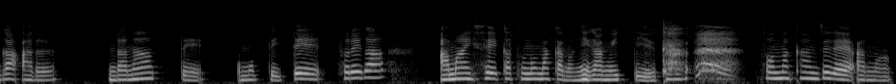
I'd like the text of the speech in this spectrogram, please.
があるんだなっって思っていてそれが甘い生活の中の苦みっていうか そんな感じであの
